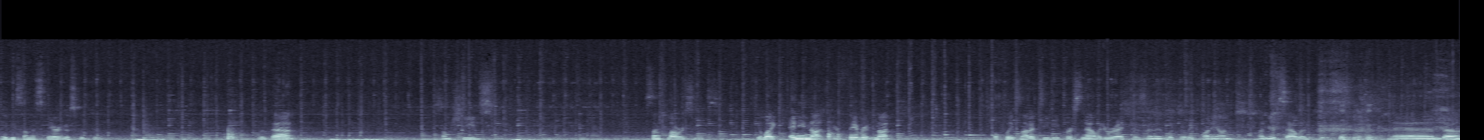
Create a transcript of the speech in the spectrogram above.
maybe some asparagus would do. With that, some seeds, sunflower seeds. If you like any nut, your favorite nut, hopefully it's not a TV personality, right? Because then it look really funny on, on your salad. and uh,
